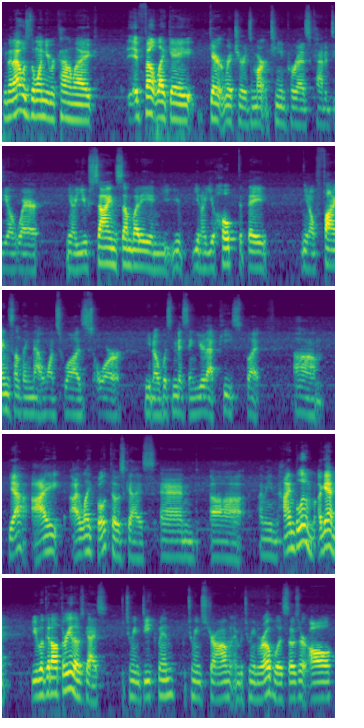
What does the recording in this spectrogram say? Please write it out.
you know that was the one you were kind of like. It felt like a Garrett Richards, Martin Perez kind of deal where you know you sign somebody and you you, you know you hope that they you know find something that once was or you know was missing. You're that piece, but um, yeah, I I like both those guys, and uh, I mean Chaim Bloom again. You look at all three of those guys between Diekman, between Strahm, and between Robles. Those are all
